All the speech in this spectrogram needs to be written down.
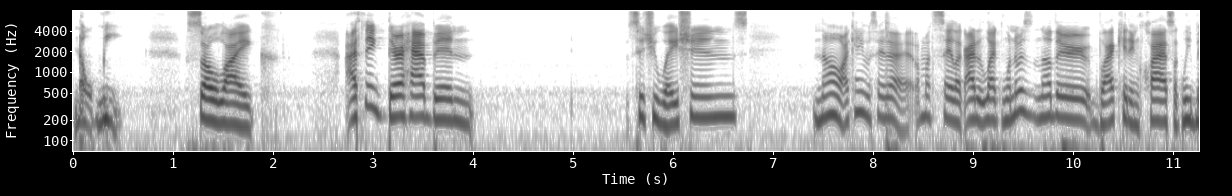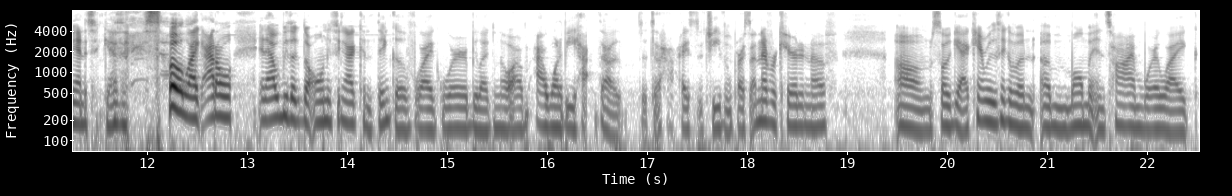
"No, me." So like, I think there have been situations. No, I can't even say that. I'm about to say like I like when there was another black kid in class, like we banded together. So like I don't, and that would be like the only thing I can think of, like where it'd be like, no, I, I want to be hi- the, the highest achieving person. I never cared enough. Um, so yeah, I can't really think of a, a moment in time where like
